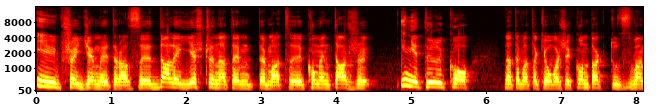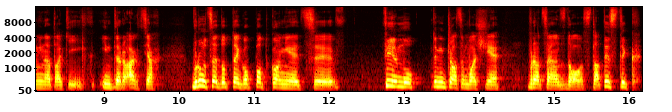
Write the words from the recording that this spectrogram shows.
I przejdziemy teraz y, dalej jeszcze na ten temat y, komentarzy i nie tylko na temat takiego właśnie kontaktu z Wami na takich interakcjach. Wrócę do tego pod koniec y, filmu. Tymczasem właśnie wracając do statystyk.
